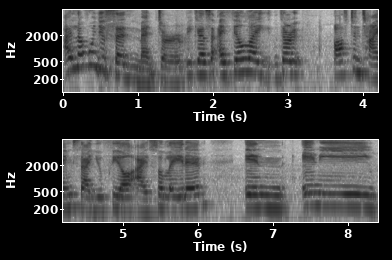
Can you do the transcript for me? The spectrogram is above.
I love when you said mentor because I feel like there are often times that you feel isolated in any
